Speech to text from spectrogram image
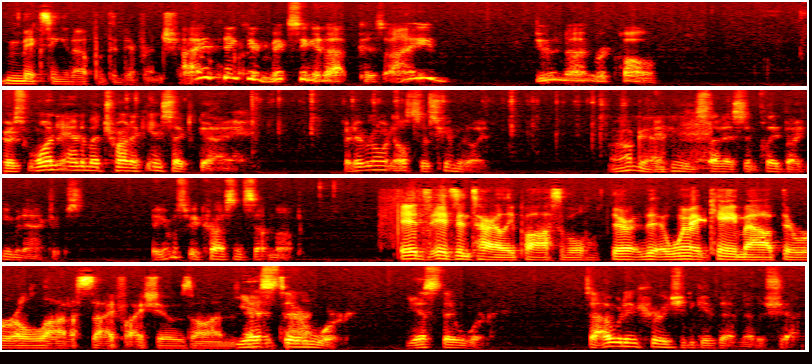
mixing it up with a different show. I think you're mixing it up because I do not recall. There's one animatronic insect guy, but everyone else is humanoid okay. and human sized and played by human actors. So you must be crossing something up. It's it's entirely possible. There, there, when it came out, there were a lot of sci-fi shows on. Yes, the there were. Yes, there were. So I would encourage you to give that another shot.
